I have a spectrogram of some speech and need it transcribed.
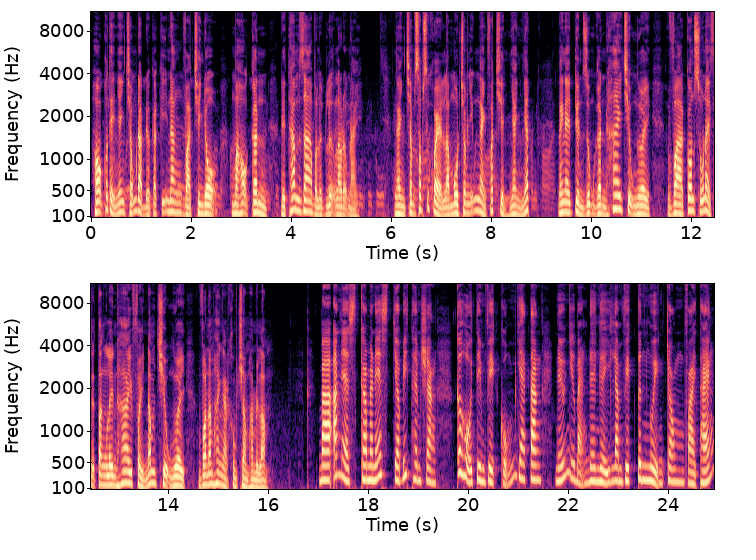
Họ có thể nhanh chóng đạt được các kỹ năng và trình độ mà họ cần để tham gia vào lực lượng lao động này. Ngành chăm sóc sức khỏe là một trong những ngành phát triển nhanh nhất. Ngành này tuyển dụng gần 2 triệu người và con số này sẽ tăng lên 2,5 triệu người vào năm 2025. Bà Agnes Camanes cho biết thêm rằng cơ hội tìm việc cũng gia tăng nếu như bạn đề nghị làm việc tình nguyện trong vài tháng.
